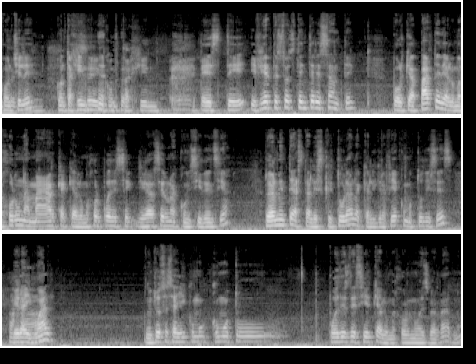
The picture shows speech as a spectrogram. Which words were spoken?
con Chile, que- con Tajín. Sí, con Tajín. Este, y fíjate, esto está interesante porque aparte de a lo mejor una marca que a lo mejor puede se- llegar a ser una coincidencia, realmente hasta la escritura, la caligrafía, como tú dices, era igual. Entonces ahí como, como tú puedes decir que a lo mejor no es verdad, ¿no?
